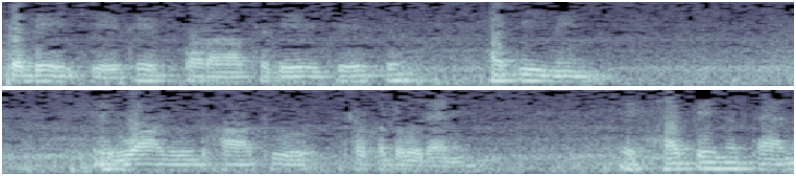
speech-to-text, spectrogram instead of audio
ප්‍රදේශයක එක්තරා ප්‍රදේශයක ඇතිමෙන් වායු ධාතුව ප්‍රකටව දැනේ. ඒ හැපෙන තැන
